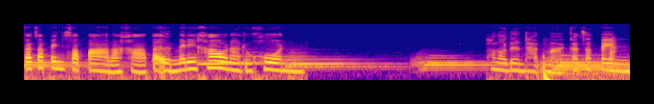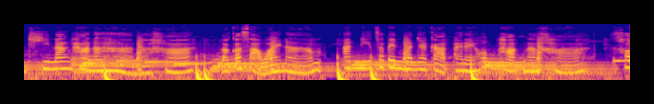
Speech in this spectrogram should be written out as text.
ก็จะเป็นสปานะคะ แต่เอิญไม่ได้เข้านะทุกคน พอเราเดินถัดมาก็จะเป็นที่นั่งทานอาหารนะคะ แล้วก็สระว่ายน้ำอันนี้จะเป็นบรรยากาศภายในห้องพักนะคะ เขา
